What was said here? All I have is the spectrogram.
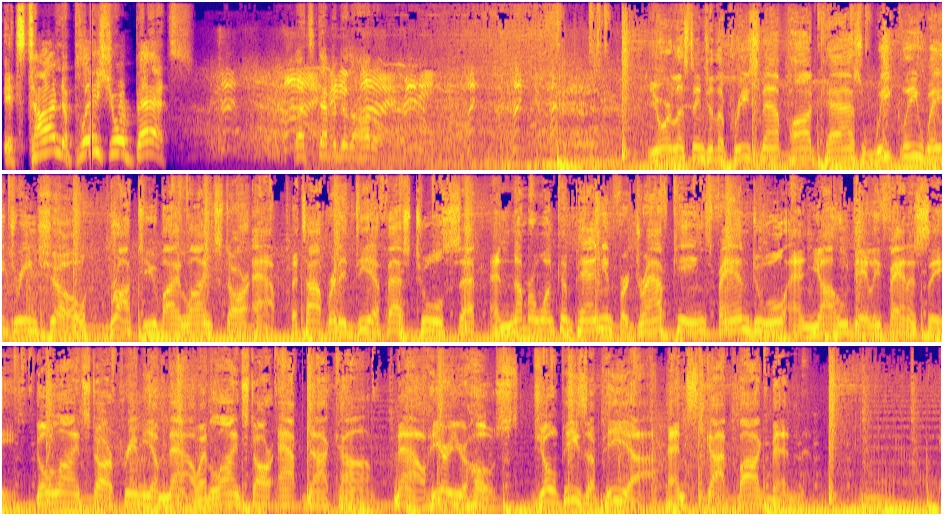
It's time to place your bets. Let's step into the huddle. You're listening to the Pre Snap Podcast weekly wagering show brought to you by Line Star App, the top rated DFS tool set and number one companion for DraftKings, FanDuel, and Yahoo Daily Fantasy. Go Line Star Premium now at linestarapp.com. Now, here are your hosts, Joe Pisapia and Scott Bogman.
